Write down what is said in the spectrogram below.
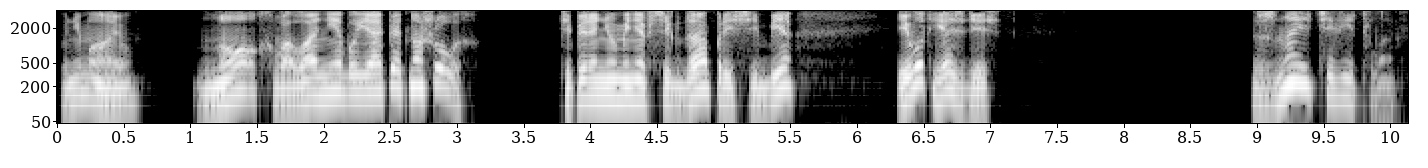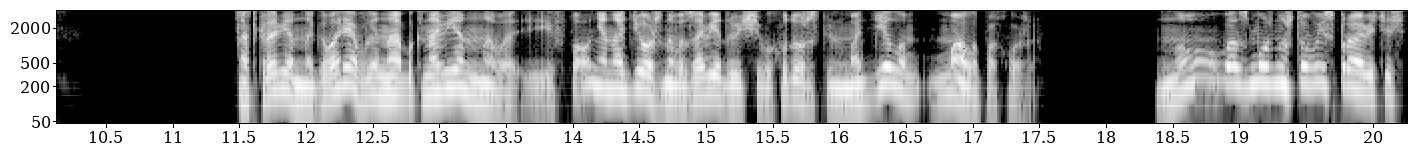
Понимаю. Но, хвала небу, я опять нашел их. Теперь они у меня всегда при себе, и вот я здесь. Знаете, Витла... Откровенно говоря, вы на обыкновенного и вполне надежного заведующего художественным отделом мало похожи. Но возможно, что вы справитесь.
